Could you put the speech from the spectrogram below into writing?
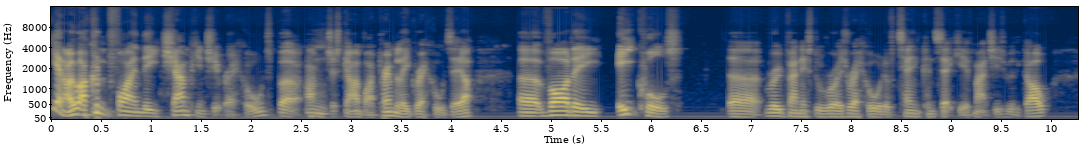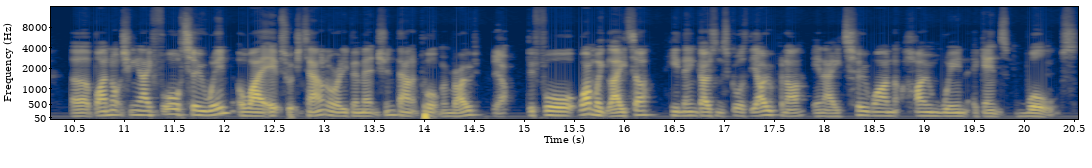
you know, I couldn't find the championship records, but I'm Mm. just going by Premier League records here. Uh, Vardy equals uh, Ruud van Nistelrooy's record of 10 consecutive matches with a goal uh, by notching a 4 2 win away at Ipswich Town, already been mentioned, down at Portman Road. Yep. Before one week later, he then goes and scores the opener in a 2 1 home win against Wolves.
